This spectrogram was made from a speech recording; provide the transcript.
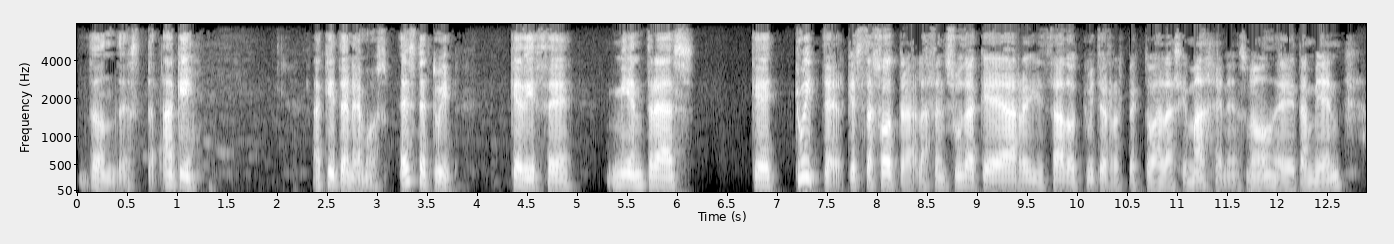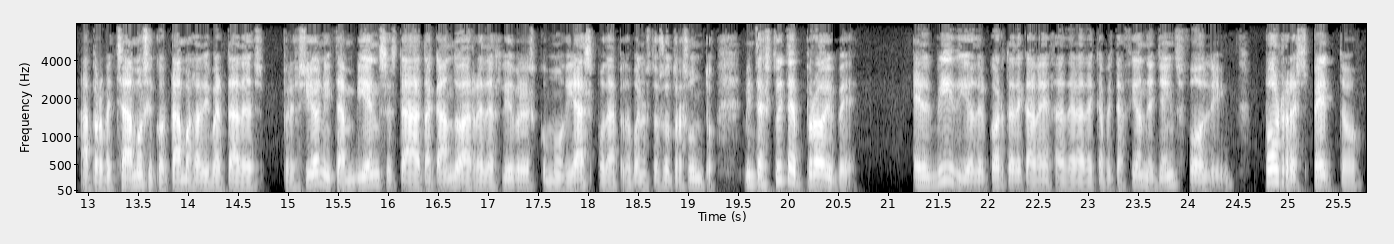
¿Dónde está? Aquí. Aquí tenemos este tweet que dice, mientras que Twitter, que esta es otra, la censura que ha realizado Twitter respecto a las imágenes, ¿no? Eh, también aprovechamos y cortamos la libertad de expresión y también se está atacando a redes libres como diáspora, pero bueno, esto es otro asunto. Mientras Twitter prohíbe el vídeo del corte de cabeza de la decapitación de James Foley, por respeto,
